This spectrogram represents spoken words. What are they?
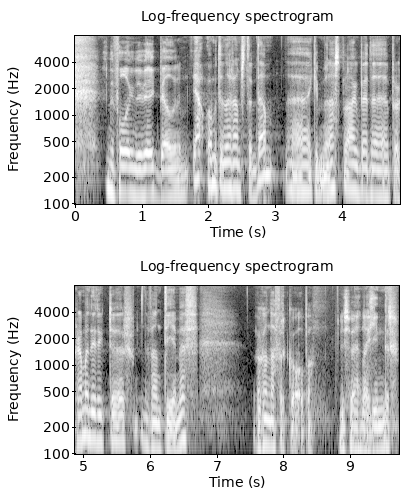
de volgende week belde hem. Ja, we moeten naar Amsterdam. Eh, ik heb een afspraak bij de programmadirecteur van TMF. We gaan dat verkopen. Dus wij naar Ginder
